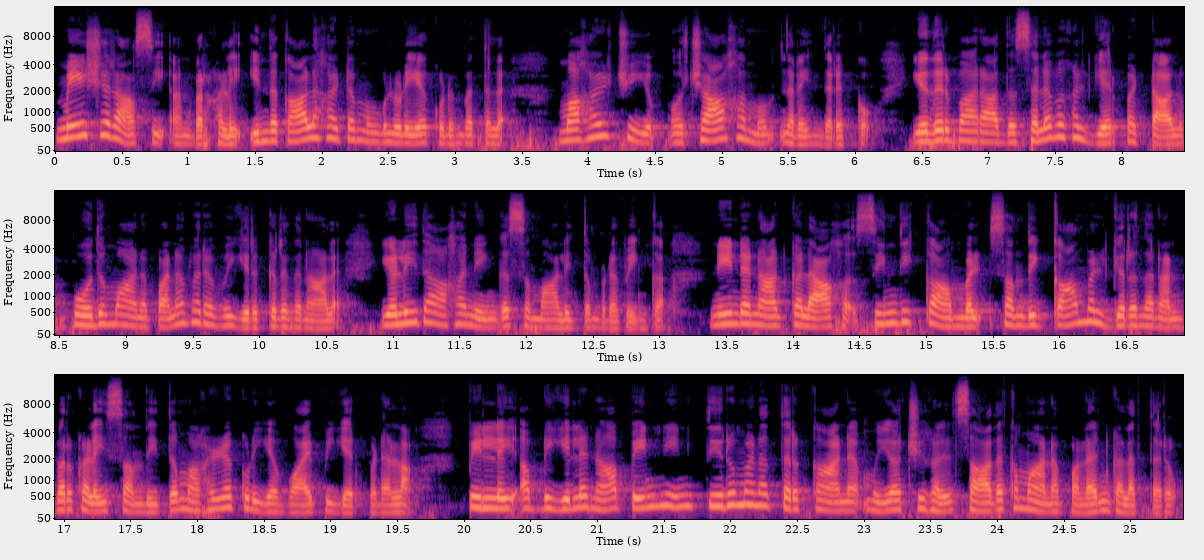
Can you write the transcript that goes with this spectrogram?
மேஷ ராசி அன்பர்களே இந்த காலகட்டம் உங்களுடைய குடும்பத்தில் மகிழ்ச்சியும் உற்சாகமும் நிறைந்திருக்கும். எதிர்பாராத செலவுகள் ஏற்பட்டாலும் போதுமான பணவரவு இருக்கிறதுனால எளிதாக நீங்கள் சமாளித்து விடுவீங்க. நீண்ட நாட்களாக சிந்திக்காமல் சந்திக்காமல் இருந்த நண்பர்களை சந்தித்து மகிழக்கூடிய வாய்ப்பு ஏற்படலாம். பிள்ளை அப்படி இல்லைன்னா பெண்ணின் திருமணத்திற்கான முயற்சிகள் சாதகமான பலன்களை தரும்.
